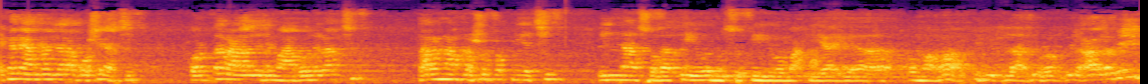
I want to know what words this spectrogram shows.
এখানে আমরা যারা বসে আছি, পর্দার আড়ালে যে মা বোনেরা আছেন, তারা না আমরা শপথ নিয়েছি। নুসুকি ও মাহিয়ায়া ও মামাতি লিল্লাহি রাব্বিল আলামিন।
